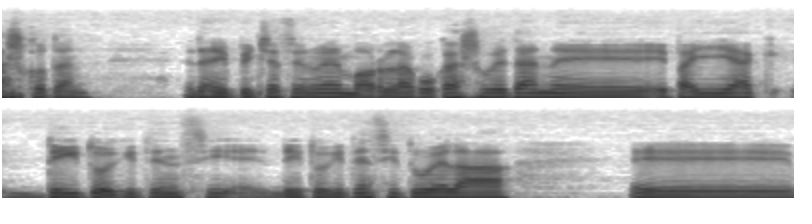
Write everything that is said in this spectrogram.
Askotan. Eta ni pentsatzen nuen, ba, horrelako kasuetan e, epaileak deitu egiten, zi, deitu egiten zituela e,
